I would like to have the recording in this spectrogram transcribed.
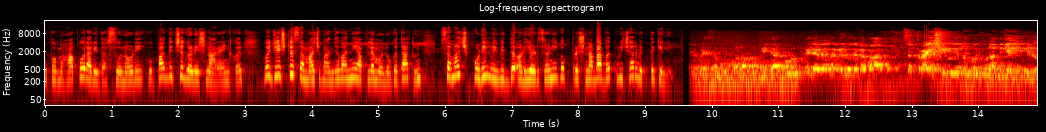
उपमहापौर हरिदास सोनवणे उपाध्यक्ष गणेश नारायणकर व ज्येष्ठ समाज बांधवांनी आपल्या मनोगतातून समाज पुढील विविध अडीअडचणी व प्रश्नाबाबत विचार व्यक्त केले. कोल्हापूर जिल्ह्यातून पहिल्या वेळेला गेलो त्या टायमाला सतरा ऐंशी लोक घेऊन आम्ही गेलो गेलो.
